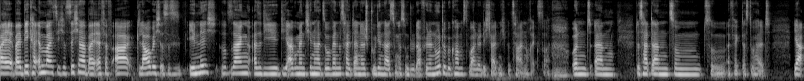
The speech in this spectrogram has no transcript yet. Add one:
bei, bei BKM weiß ich es sicher, bei FFA glaube ich, ist es ähnlich sozusagen. Also die, die argumentieren halt so, wenn das halt deine Studienleistung ist und du dafür eine Note bekommst, wollen wir dich halt nicht bezahlen noch extra. Mhm. Und ähm, das hat dann zum, zum Effekt, dass du halt ja,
